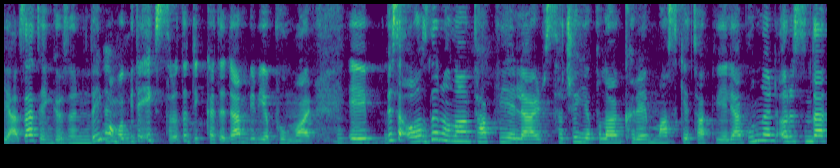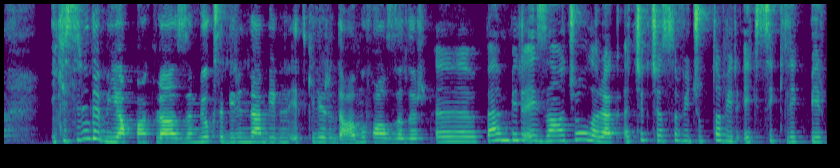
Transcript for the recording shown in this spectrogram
ya zaten göz önündeyim ama bir de ekstra da dikkat eden bir yapım var. Ee, mesela ağızdan alan takviyeler, saça yapılan krem, maske takviyeler bunların arasında ikisini de mi yapmak lazım yoksa birinden birinin etkileri daha mı fazladır? Ee, Ben bir eczacı olarak açıkçası vücutta bir eksiklik, bir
